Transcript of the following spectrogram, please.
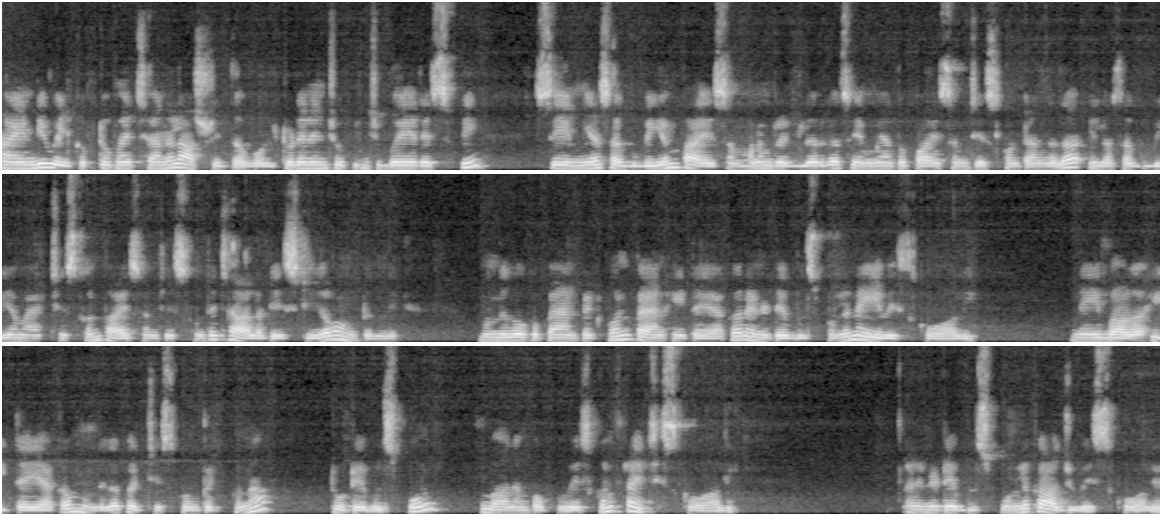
హాయ్ అండి welcome to my channel Ashrita world. Today నేను చూపించబోయే రెసిపీ సేమియా సగ్గుబియ్యం పాయసం. మనం రెగ్యులర్గా సేమియాతో పాయసం చేసుకుంటాం కదా ఇలా సగ్గుబియ్యం యాడ్ చేసుకొని పాయసం చేసుకుంటే చాలా టేస్టీగా ఉంటుంది. ముందుగా ఒక ప్యాన్ పెట్టుకొని ప్యాన్ హీట్ అయ్యాక రెండు టేబుల్ స్పూన్ల నెయ్యి వేసుకోవాలి. నెయ్యి బాగా హీట్ అయ్యాక ముందుగా కట్ చేసుకొని పెట్టుకున్న టూ టేబుల్ స్పూన్ బాదం పప్పు వేసుకొని ఫ్రై చేసుకోవాలి. రెండు టేబుల్ స్పూన్ల కాజు వేసుకోవాలి.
